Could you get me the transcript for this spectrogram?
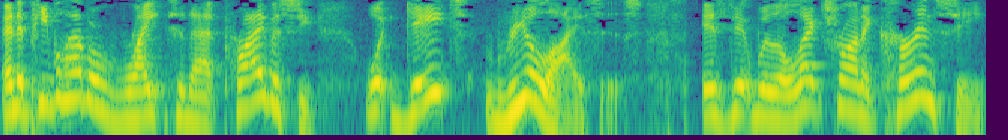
and that people have a right to that privacy. What Gates realizes is that with electronic currency,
